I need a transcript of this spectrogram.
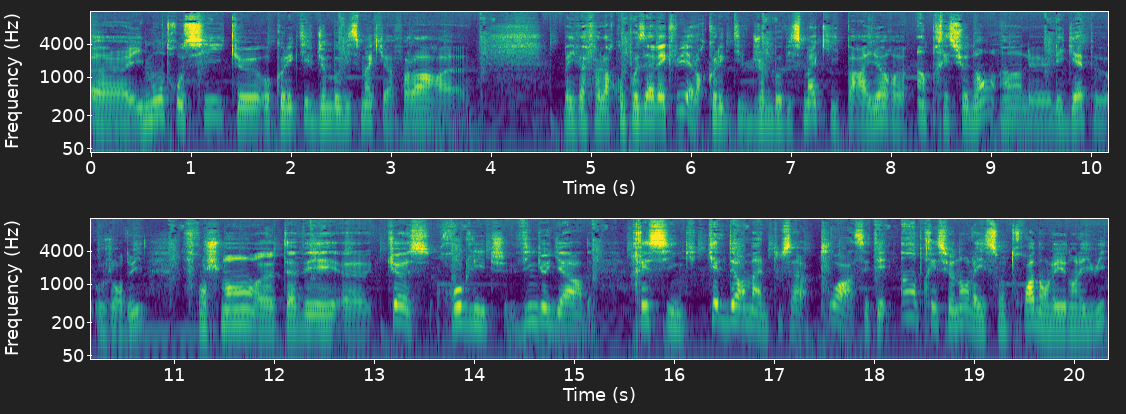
Euh, il montre aussi que au collectif Jumbo Visma qu'il va falloir, bah, il va falloir composer avec lui. Alors collectif Jumbo Visma qui par ailleurs impressionnant, hein, les guêpes aujourd'hui. Franchement, t'avais Kuss, Roglic, Vingegaard. Racing, Kelderman, tout ça, c'était impressionnant. Là, ils sont trois dans les, dans les 8.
